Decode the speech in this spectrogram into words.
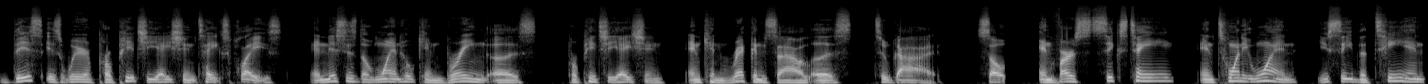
this is where propitiation takes place. And this is the one who can bring us propitiation and can reconcile us to God. So in verse 16 and 21, you see the 10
